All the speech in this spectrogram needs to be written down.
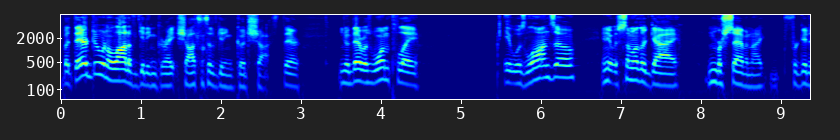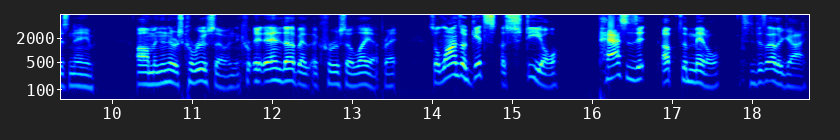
but they're doing a lot of getting great shots instead of getting good shots. There, you know, there was one play. It was Lonzo and it was some other guy, number seven. I forget his name. Um, and then there was Caruso, and it ended up as a Caruso layup, right? So Lonzo gets a steal, passes it up the middle to this other guy,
